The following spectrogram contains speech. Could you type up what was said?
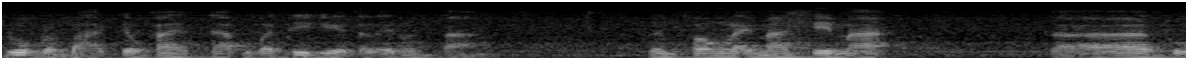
โรคระบาดแคล้วคลาดจากอุบัติเหตุอะไรต่างๆเงินทองไหลมาเทมาสาธุ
